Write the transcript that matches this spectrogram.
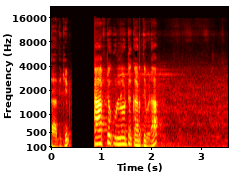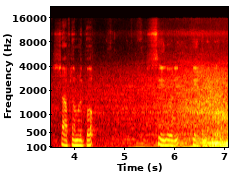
സാധിക്കും. ഷാഫ്റ്റ് ഉള്ളോട്ട് കടത്തി വിടാം. ഷാഫ്റ്റ് നമ്മളിപ്പോൾ സീൽ വഴി കയറ്റുന്നുണ്ട്.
